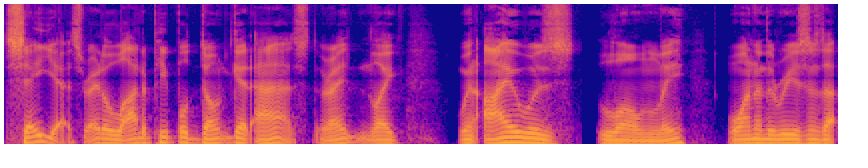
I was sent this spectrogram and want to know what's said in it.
say yes, right? A lot of people don't get asked, right? Like when I was lonely, one of the reasons that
